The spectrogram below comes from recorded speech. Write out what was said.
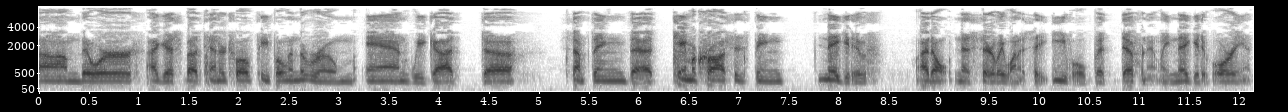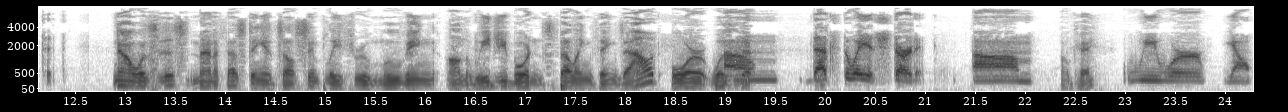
Um, there were, I guess, about ten or twelve people in the room, and we got uh, something that came across as being negative. I don't necessarily want to say evil, but definitely negative oriented. Now, was this manifesting itself simply through moving on the Ouija board and spelling things out, or was Um, that's the way it started. Um, okay? we were, you know,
